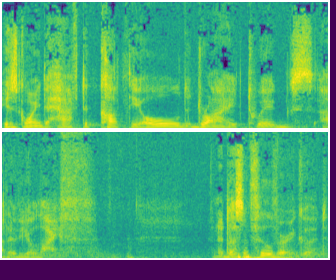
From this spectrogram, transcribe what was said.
is going to have to cut the old dry twigs out of your life. And it doesn't feel very good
